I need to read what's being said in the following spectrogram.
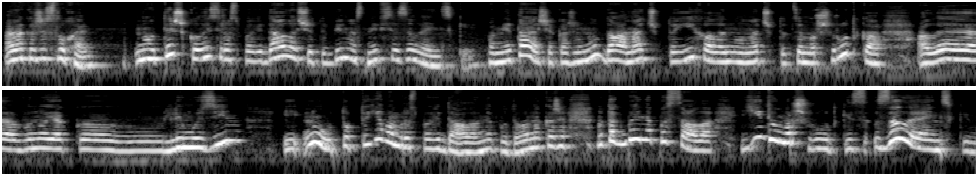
А Вона каже: слухай, ну ти ж колись розповідала, що тобі наснився Зеленський. Пам'ятаєш, я кажу, ну да, начебто їхали, ну, начебто це маршрутка, але воно як е, лімузин. І, ну, тобто я вам розповідала, не буду. Вона каже: ну так би і написала: їду в маршрутки з Зеленським.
